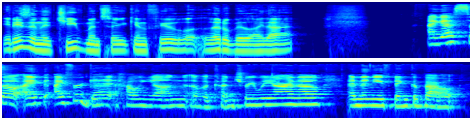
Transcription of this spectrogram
it is an achievement. So you can feel a little bit like that. I guess so. I I forget how young of a country we are though, and then you think about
